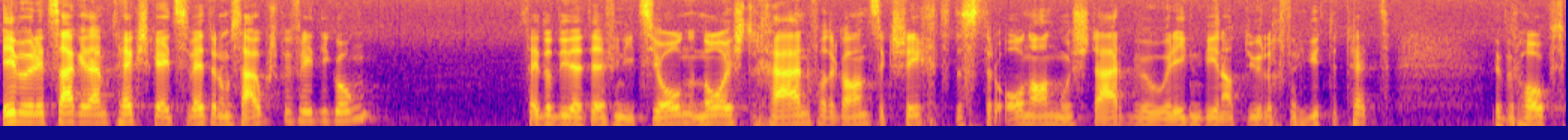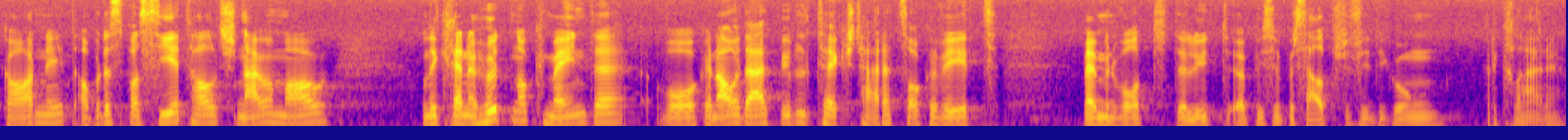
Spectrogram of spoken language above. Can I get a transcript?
Ich würde jetzt sagen, in diesem Text geht es weder um Selbstbefriedigung, sagt auch die Definition, noch ist der Kern der ganzen Geschichte, dass der Onan muss sterben, weil er irgendwie natürlich verhütet hat. Überhaupt gar nicht. Aber das passiert halt schnell einmal. Und ich kenne heute noch Gemeinden, wo genau dieser Bibeltext hergezogen wird, wenn man den Leuten etwas über Selbstbefriedigung erklären will.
